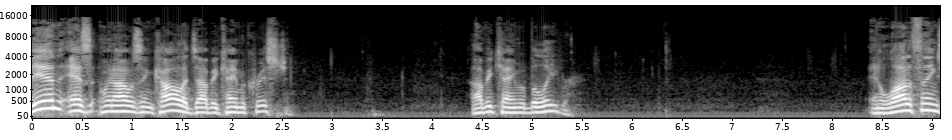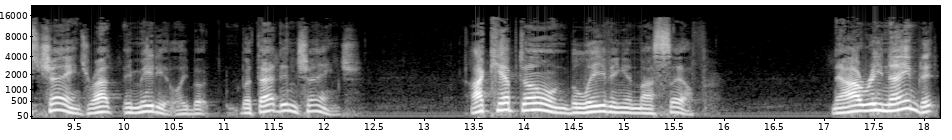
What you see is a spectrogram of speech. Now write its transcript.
Then, as when I was in college, I became a Christian. I became a believer. And a lot of things changed right immediately, but, but that didn't change. I kept on believing in myself. Now, I renamed it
